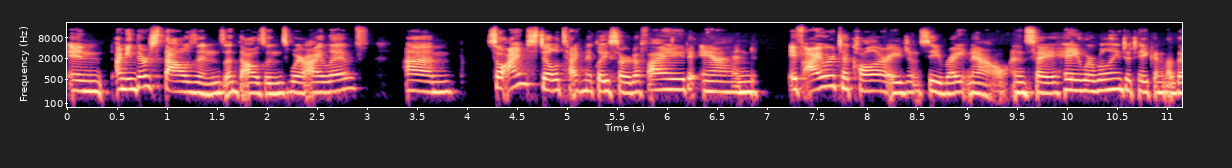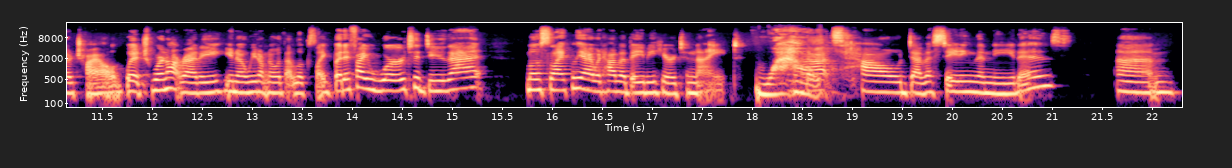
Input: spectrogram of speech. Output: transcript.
And I mean, there's thousands and thousands where I live. Um, so I'm still technically certified. And if I were to call our agency right now and say, hey, we're willing to take another child, which we're not ready, you know, we don't know what that looks like. But if I were to do that, most likely I would have a baby here tonight. Wow. That's how devastating the need is. Um,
